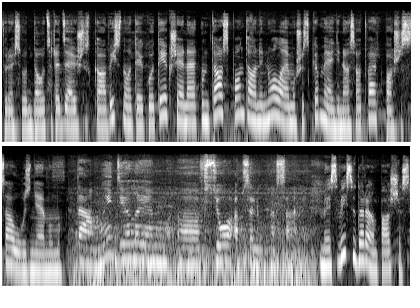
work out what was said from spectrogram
Tur esot daudz redzējušas, kā viss notiekot iekšienē, un tā spontāni nolēmušas, ka mēģinās atvērt pašas savu uzņēmumu. Tā, Mēs visu darām pašas.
